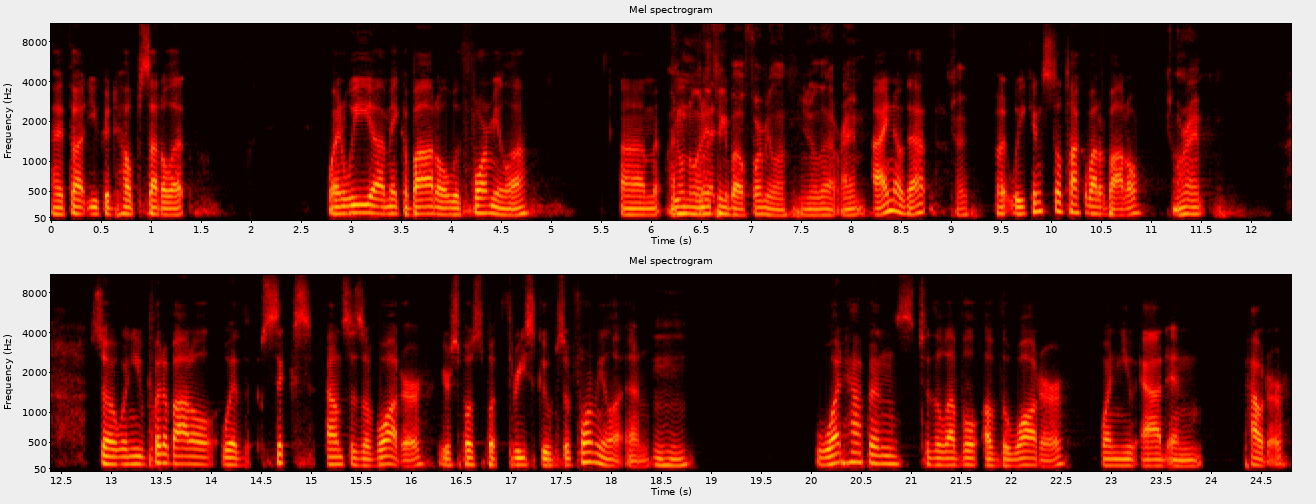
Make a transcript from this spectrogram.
I thought you could help settle it. When we uh, make a bottle with formula, um, I don't know put- anything about formula. You know that, right? I know that, Okay. but we can still talk about a bottle. All right. So when you put a bottle with six ounces of water, you're supposed to put three scoops of formula in. hmm What happens to the level of the water when you add in powder?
